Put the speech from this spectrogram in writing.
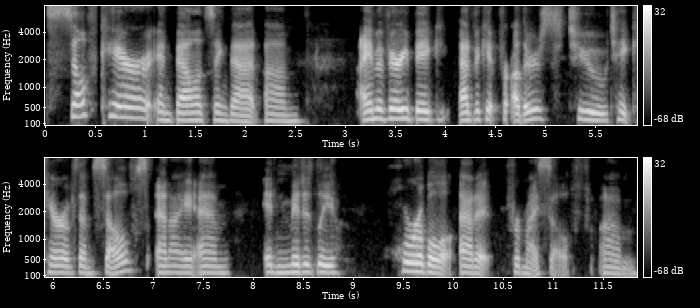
self care and balancing that. Um, I am a very big advocate for others to take care of themselves, and I am admittedly horrible at it for myself. Um,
